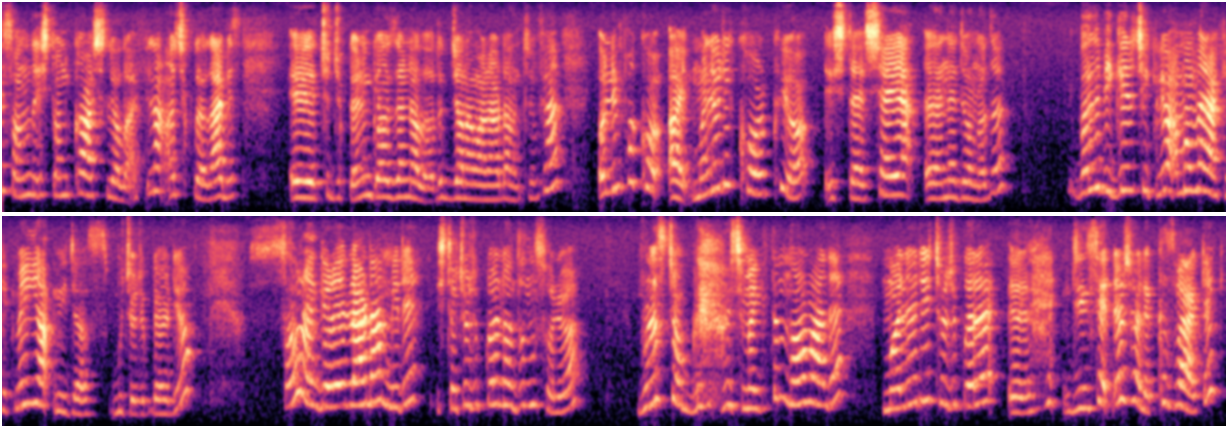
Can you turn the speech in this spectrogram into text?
sonunda işte onu karşılıyorlar falan açıklıyorlar. Biz e, çocukların gözlerini alıyorduk canavarlardan ötürü falan. Olimpa ay Mallory korkuyor. İşte şey e, ne onun adı? Böyle bir geri çekiliyor ama merak etmeyin yapmayacağız bu çocukları diyor. Sonra görevlerden biri işte çocukların adını soruyor. Burası çok hoşuma gitti. Normalde Mallory çocuklara e, cinsiyetleri şöyle kız ve erkek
